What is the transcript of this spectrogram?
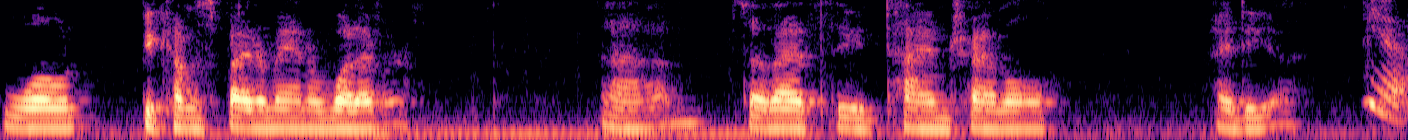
won't become Spider Man or whatever. Um, so that's the time travel idea. Yeah.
